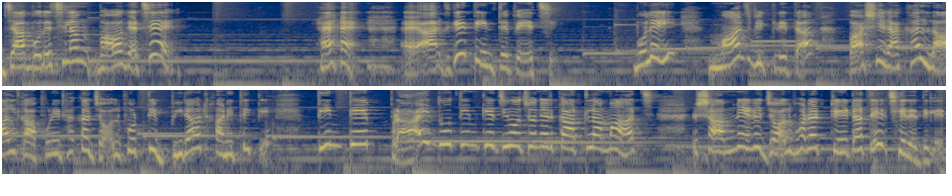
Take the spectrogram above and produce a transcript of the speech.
যা বলেছিলাম পাওয়া গেছে? হ্যাঁ হ্যাঁ আজকে তিনটে পেয়েছি। বলেই মাছ বিক্রেতা পাশে রাখা লাল কাপড়ে ঢাকা জল ভর্তি বিরাট হাঁড়ি থেকে তিনটে, প্রায় দু তিন কেজি ওজনের কাতলা মাছ সামনের জল ভরার ট্রেটাতে ছেড়ে দিলেন।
